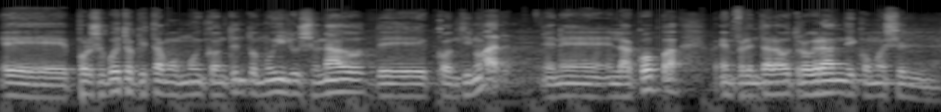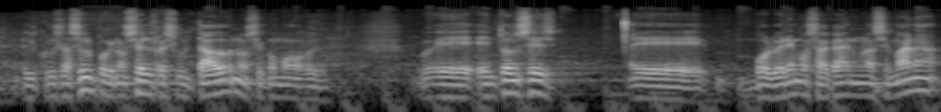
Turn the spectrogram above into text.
eh, por supuesto que estamos muy contentos, muy ilusionados de continuar en, eh, la Copa, enfrentar a otro grande como es el, Cruz Azul, porque no sé el resultado, no sé cómo... entonces volveremos acá en una semana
